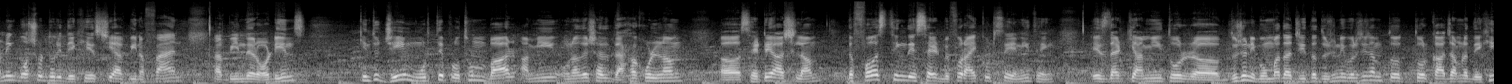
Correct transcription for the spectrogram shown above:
অনেক বছর ধরে দেখে এসেছি। I been a fan I been their audience কিন্তু যেই মুহূর্তে প্রথমবার আমি ওনাদের সাথে দেখা করলাম সেটে আসলাম the first thing they said before I could say anything is that কি আমি তোর দুজনই বোম্বাদা জিদ্দা দুজনই বলেছিলাম, তোর তোর কাজ আমরা দেখি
